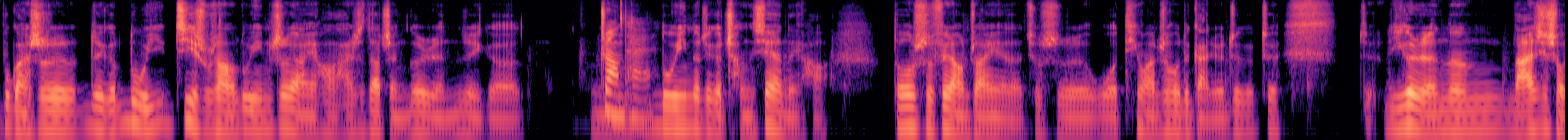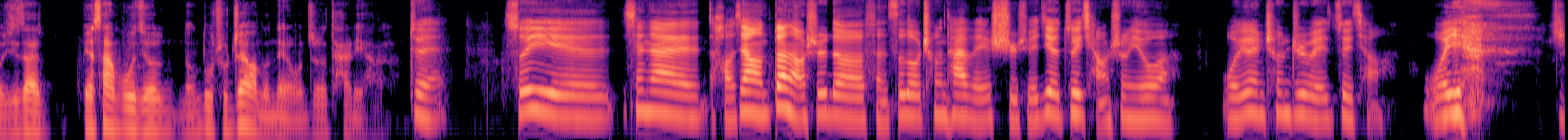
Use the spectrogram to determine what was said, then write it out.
不管是这个录音技术上的录音质量也好，还是他整个人这个状态、录音的这个呈现的也好，都是非常专业的。就是我听完之后就感觉这个这这一个人能拿起手机在边散步就能录出这样的内容，真是太厉害了。对，所以现在好像段老师的粉丝都称他为史学界最强声优啊，我愿称之为最强。我也 觉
